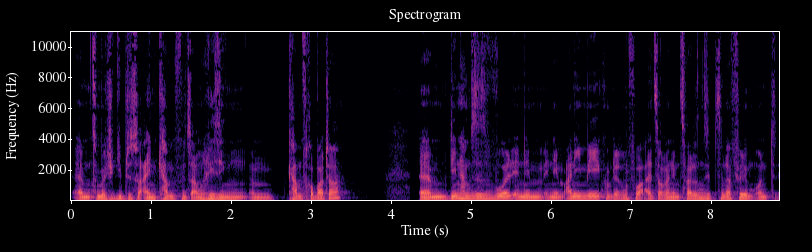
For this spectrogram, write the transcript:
Ähm, zum Beispiel gibt es so einen Kampf mit so einem riesigen ähm, Kampfroboter. Ähm, den haben sie sowohl in dem in dem Anime kommt er drin vor, als auch in dem 2017er Film. Und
